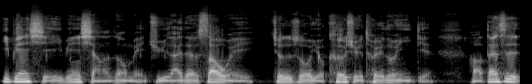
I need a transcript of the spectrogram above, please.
一边写一边想的这种美剧来的稍微就是说有科学推论一点。好，但是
